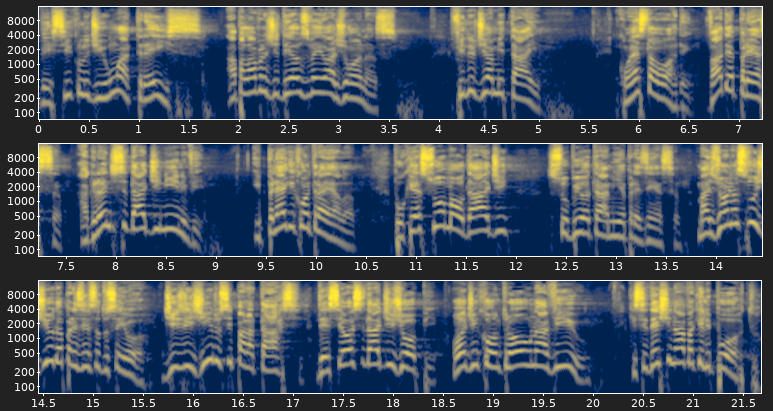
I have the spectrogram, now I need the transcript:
versículo de 1 a 3. A palavra de Deus veio a Jonas filho de Amitai, com esta ordem: Vá depressa à grande cidade de Nínive e pregue contra ela, porque a sua maldade subiu até a minha presença. Mas Jonas fugiu da presença do Senhor. Dirigindo-se para Tarse, desceu à cidade de Jope, onde encontrou um navio que se destinava àquele porto.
